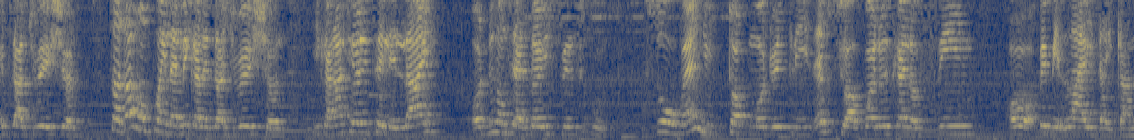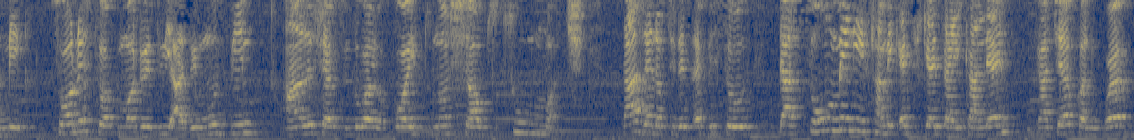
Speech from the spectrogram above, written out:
exaggeration. So at that one point i make an exaggeration you can actually tell a lie or do something that's very sinful so when you talk moderately it helps to avoid those kind of sin or maybe lies that you can make. So always talk moderately as a muslim and always try to lower your voice. Do not shout too much. That's the end of today's episode. There's so many islamic etiquettes that you can learn. You can check on the web.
